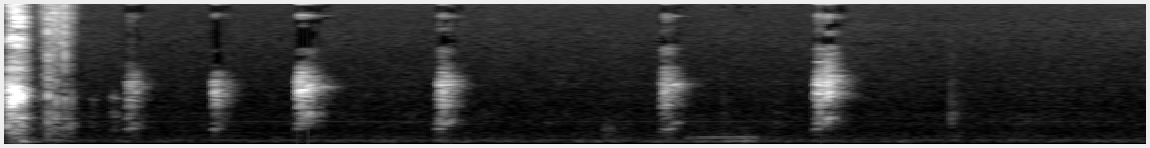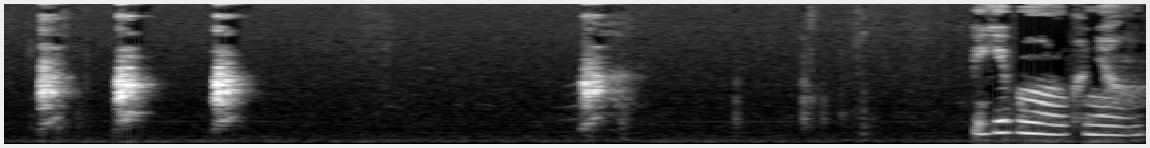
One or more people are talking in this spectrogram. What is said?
미기봉으로 그냥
